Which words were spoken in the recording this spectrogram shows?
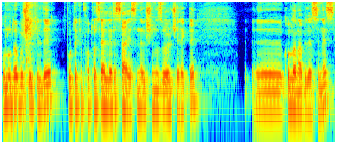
Bunu da bu şekilde buradaki fotoselleri sayesinde ışınızı ölçerek de e, kullanabilirsiniz.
